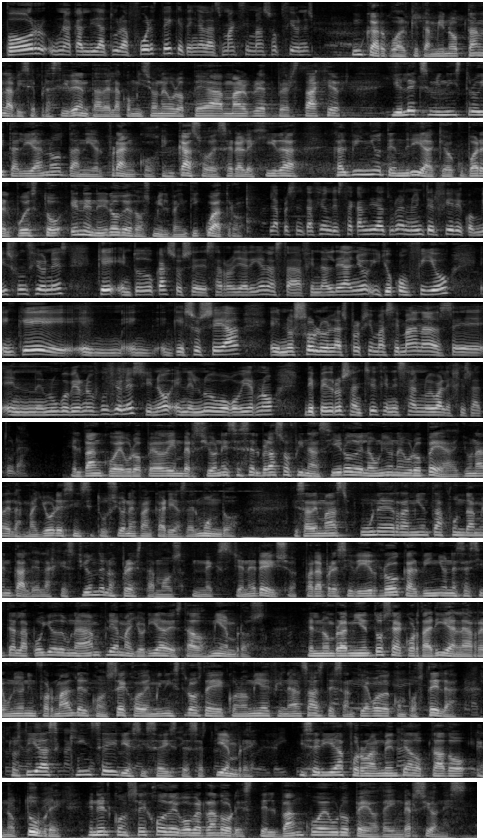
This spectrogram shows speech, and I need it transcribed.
por una candidatura fuerte que tenga las máximas opciones. Un cargo al que también optan la vicepresidenta de la Comisión Europea, Margaret Verstager, y el exministro italiano Daniel Franco. En caso de ser elegida, Calviño tendría que ocupar el puesto en enero de 2024. La presentación de esta candidatura no interfiere con mis funciones, que en todo caso se desarrollarían hasta final de año y yo confío en que, en, que eso sea eh, no solo en las próximas semanas eh, en, en un gobierno en funciones, sino en el nuevo gobierno de Pedro Sánchez en esa nueva legislatura. El Banco Europeo de Inversiones es el brazo financiero de la Unión Europea y una de las mayores instituciones bancarias del mundo. Es además una herramienta fundamental en la gestión de los préstamos Next Generation. Para presidirlo, Calviño necesita el apoyo de una amplia mayoría de Estados miembros. El nombramiento se acordaría en la reunión informal del Consejo de Ministros de Economía y Finanzas de Santiago de Compostela, los días 15 y 16 de septiembre y sería formalmente adoptado en octubre en el Consejo de Gobernadores del Banco Europeo de Inversiones.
